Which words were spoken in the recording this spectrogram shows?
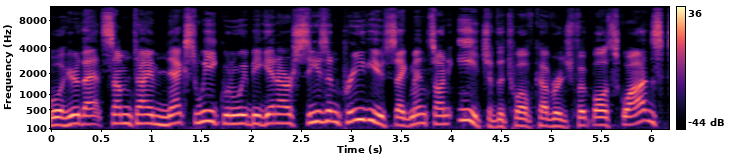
We'll hear that sometime next week when we begin our season preview segments on each of the 12 coverage football squads.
